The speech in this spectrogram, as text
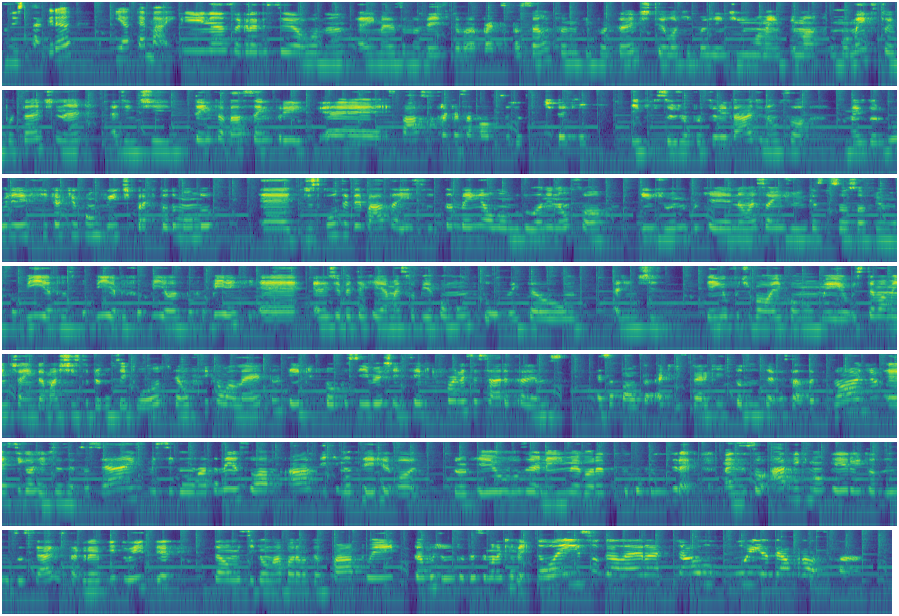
no Instagram e até mais. Meninas, agradecer ao Ronan aí mais uma vez pela participação. Foi muito importante tê-lo aqui com a gente em um momento, uma, um momento tão importante, né? A gente tenta dar sempre é, espaço para que essa pauta seja discutida aqui sempre que surge oportunidade, não só mais do orgulho. E fica aqui o convite para que todo mundo é, discuta e debata isso também ao longo do ano e não só em junho, porque não é só em junho que as pessoas sofrem homofobia, transfobia, bifobia, lesbofobia, enfim, é LGBTQIA mais fobia como um todo. Então, a gente tem o futebol aí como um meio extremamente ainda machista e preconceituoso. Então fica o alerta, sempre que for possível, sempre que for necessário, traremos essa pauta aqui. Espero que todo mundo tenha gostado do episódio. É, sigam a gente nas redes sociais, me sigam lá também. Eu sou a, a Vicky Monteiro, ó, troquei o username e agora tô confuso direto. Mas eu sou a Vicky Monteiro em todas as redes sociais, Instagram e Twitter. Então me sigam lá, bora bater um papo e tamo junto até semana que vem. Então é isso, galera. Tchau, fui e até a próxima.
